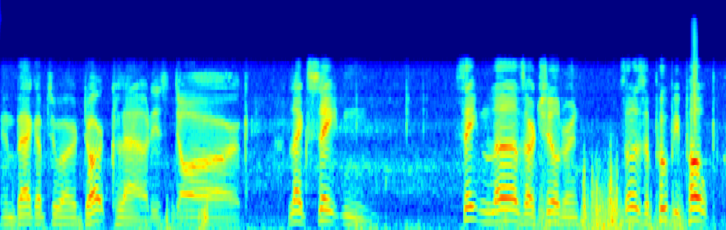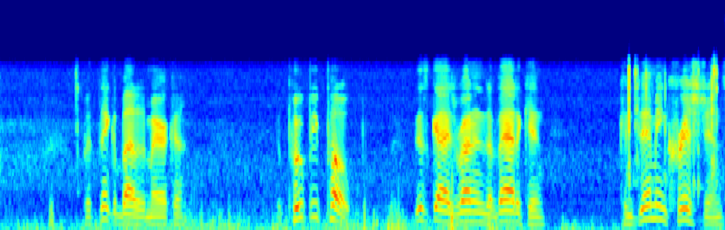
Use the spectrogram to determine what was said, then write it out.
and back up to our dark cloud. It's dark, like Satan. Satan loves our children. So does the poopy pope. But think about it, America. The poopy pope. This guy's running the Vatican condemning Christians.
